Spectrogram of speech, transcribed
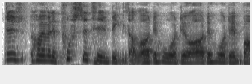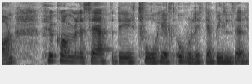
Du har en väldigt positiv bild av ADHD och ADHD-barn. Hur kommer det sig att det är två helt olika bilder?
